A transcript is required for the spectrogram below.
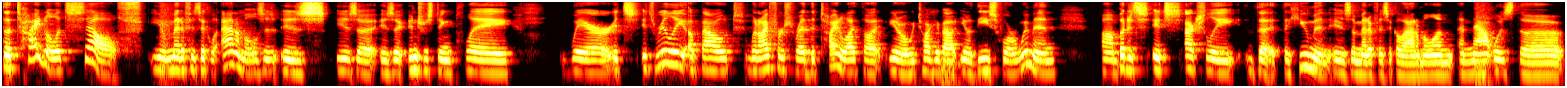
the title itself, you know, metaphysical animals, is is, is a is an interesting play where it's it's really about when I first read the title, I thought, you know, we're talking about you know these four women, um, but it's it's actually the the human is a metaphysical animal, and and that was the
